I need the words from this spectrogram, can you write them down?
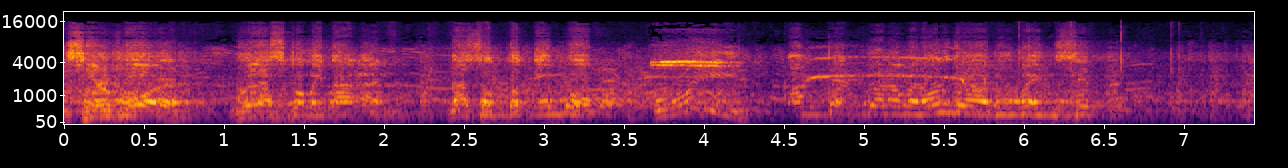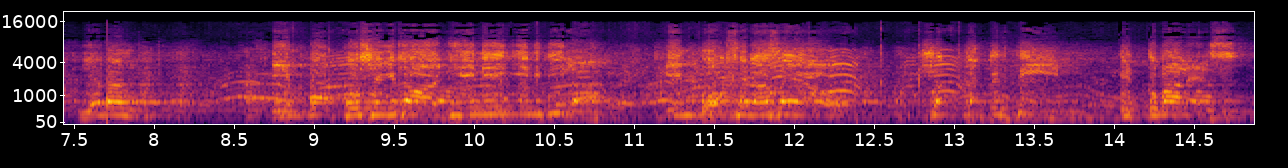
0-4. Nulas kumitaan. Nasundot ni Imbok. Uy! Ang ganda naman. Ang grabing mindset. Yan ang Imbok pushing it hard. Hinihingi ni Dila. Imbok sinasayaw. Shot clock 15. It Gomales.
